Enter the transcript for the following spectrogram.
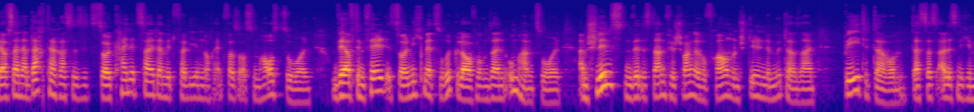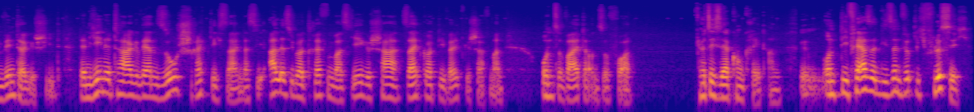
Wer auf seiner Dachterrasse sitzt, soll keine Zeit damit verlieren, noch etwas aus dem Haus zu holen. Und wer auf dem Feld ist, soll nicht mehr zurücklaufen, um seinen Umhang zu holen. Am schlimmsten wird es dann für schwangere Frauen und stillende Mütter sein. Betet darum, dass das alles nicht im Winter geschieht. Denn jene Tage werden so schrecklich sein, dass sie alles übertreffen, was je geschah, seit Gott die Welt geschaffen hat. Und so weiter und so fort. Hört sich sehr konkret an. Und die Verse, die sind wirklich flüssig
